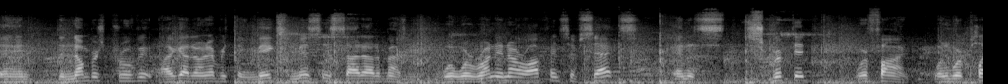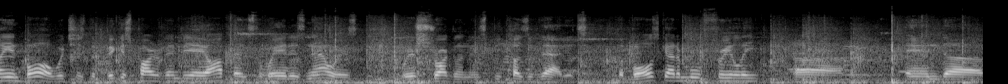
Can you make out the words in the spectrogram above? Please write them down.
and the numbers prove it. I got it on everything: makes, misses, side out of bounds. When we're running our offensive sets and it's scripted, we're fine when we're playing ball, which is the biggest part of NBA offense, the way it is now is we're struggling. It's because of that. It's the ball's got to move freely, uh, and uh,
